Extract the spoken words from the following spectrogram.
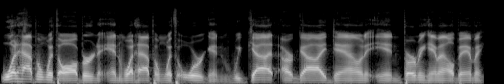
What happened with Auburn and what happened with Oregon? We've got our guy down in Birmingham, Alabama.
